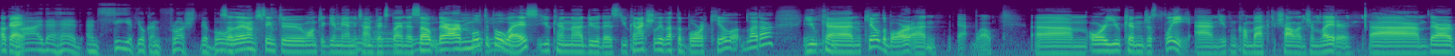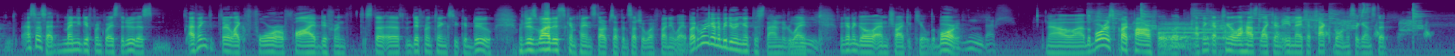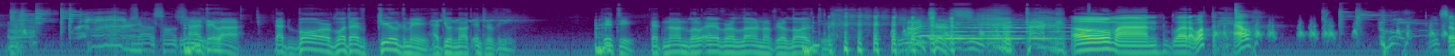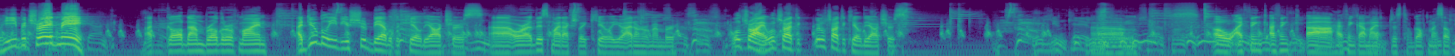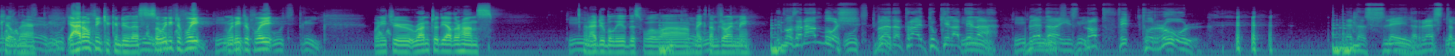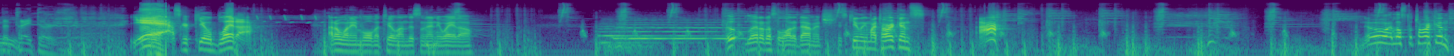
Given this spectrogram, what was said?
Okay, Ride ahead and see if you can flush the board. so they don't seem to want to give me any time to explain this. So there are multiple ways you can uh, do this. You can actually let the boar kill Bleda. You can kill the boar and, yeah, well... Um, or you can just flee and you can come back to challenge him later. Um, there are, as I said, many different ways to do this. I think there are like four or five different st- uh, different things you can do, which is why this campaign starts off in such a funny way. But we're going to be doing it the standard way. We're going to go and try to kill the boar. Now, uh, the boar is quite powerful, but I think Attila has like an innate attack bonus against it. Attila, that boar would have killed me had you not intervened. Pity that none will ever learn of your loyalty. Archers, attack! Oh man, Bleda, what the hell? So he betrayed me! That goddamn brother of mine. I do believe you should be able to kill the archers, uh, or this might actually kill you. I don't remember. We'll try. We'll try to. We'll try to kill the archers. Um, oh, I think. I think. Ah, I think I might just have got myself killed there. Yeah, I don't think you can do this. So we need to flee. We need to flee. We need to run to the other Huns, and I do believe this will uh, make them join me. It was an ambush. Bleda tried to kill Attila. Bleda is not fit to rule. Let us slay the rest of the traitors. Yeah, let's go kill Bleda. I don't want to involve Attila in this in any way, though. Oh, Bleda does a lot of damage. He's killing my Tarkans! Ah! No, I lost the Tarkan!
